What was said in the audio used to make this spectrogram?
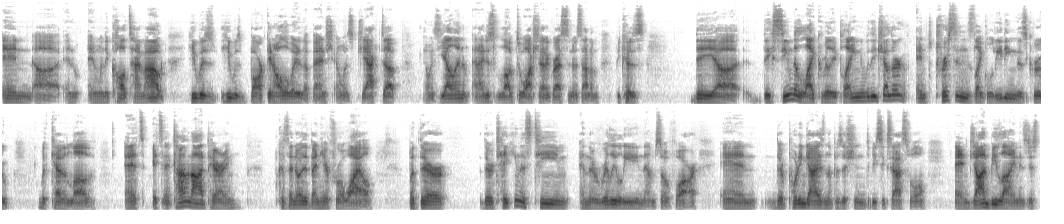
And uh, and and when they called timeout, he was he was barking all the way to the bench and was jacked up and was yelling. And I just love to watch that aggressiveness of him because they uh, they seem to like really playing with each other. And Tristan's like leading this group with Kevin Love. And it's it's kind of an odd pairing because I know they've been here for a while but they're they're taking this team and they're really leading them so far and they're putting guys in the position to be successful and John Beilein has just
